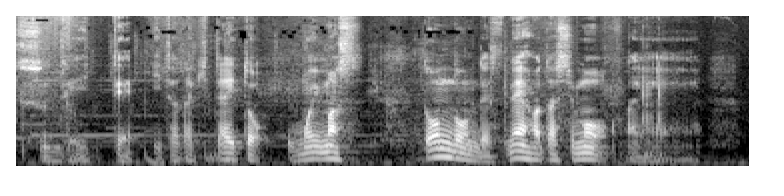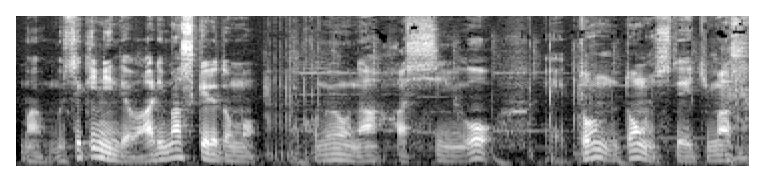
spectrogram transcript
進んでいっていただきたいと思います。どんどんですね私も、えーまあ、無責任ではありますけれどもこのような発信を、えー、どんどんしていきます。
